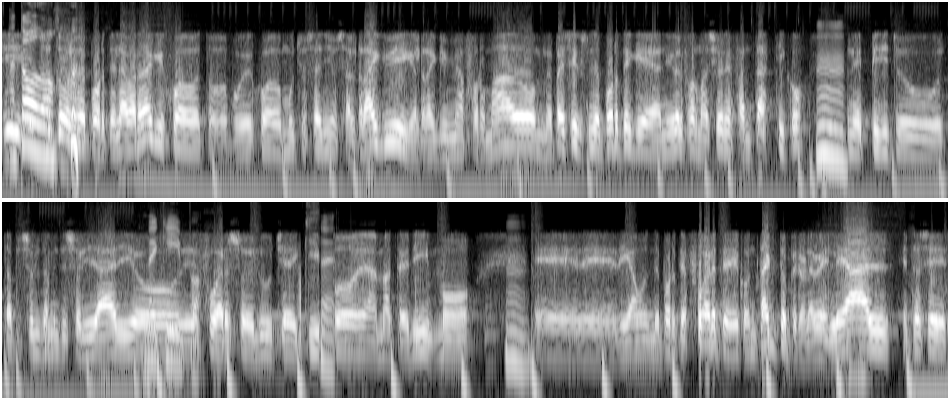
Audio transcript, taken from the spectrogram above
sí, A todo. todos los deportes. La verdad que he jugado a todo, porque he jugado muchos años al rugby, que el rugby me ha formado. Me parece que es un deporte que a nivel formación es fantástico, Mm. un espíritu absolutamente solidario, De esfuerzo, de lucha, de equipo, de amateurismo. Mm. eh, de, digamos, un deporte fuerte, de contacto, pero a la vez leal. Entonces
